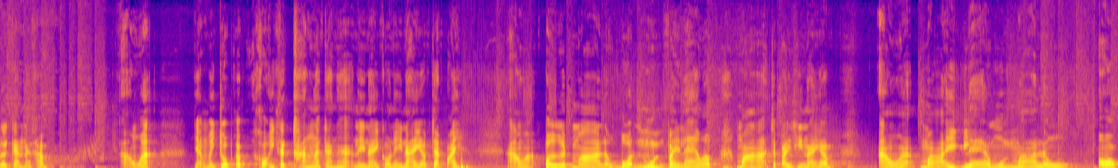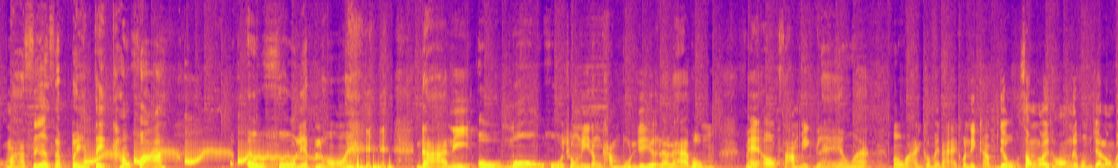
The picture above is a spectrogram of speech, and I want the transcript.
แล้วกันนะครับ เอาฮะยังไม่จบครับขออีกสักครั้งแล้วกันฮะไหนๆก็ไหนๆครับจัดไปเอาฮะเปิดมาแล้วบอลหมุนไปแล้วครับหมาจะไปที่ไหนครับ เอาฮะมาอีกแล้วหมุนมาแล้วออกมาเสื้อสเปนเตะเท้าขวา โอ้โหเรียบร้อย ดานี่โอโมโอ้โหช่วงนี้ต้องทำบุญเยอะๆแล้วแหละครับผมแม่ออกสามอีกแล้วฮะ เมื่อวานก็ไม่ได้ไอคอนิกครับ เดี๋ยว 200 ทองเดี๋ยวผมจะลองไป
